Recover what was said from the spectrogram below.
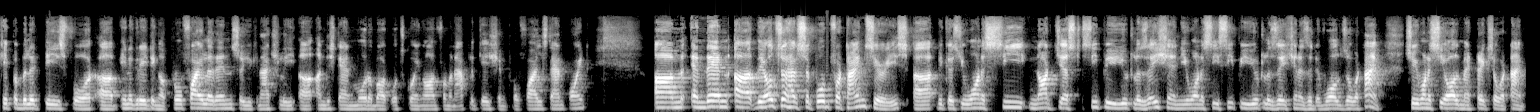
capabilities for integrating a profiler in, so you can actually understand more about what's going on from an application profile standpoint. Um, and then uh, they also have support for time series uh, because you want to see not just CPU utilization, you want to see CPU utilization as it evolves over time. So you want to see all metrics over time.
